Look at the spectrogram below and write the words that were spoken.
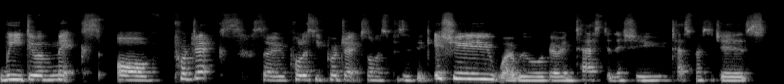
we do a mix of projects so policy projects on a specific issue where we will go and test an issue test messages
